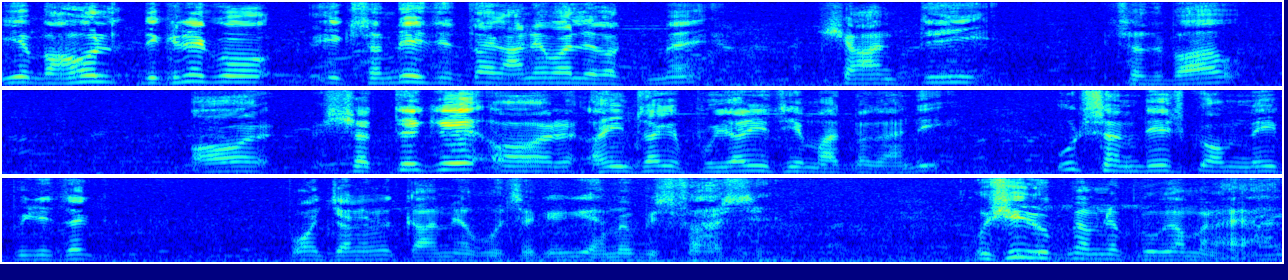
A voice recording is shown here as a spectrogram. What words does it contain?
ये माहौल दिखने को एक संदेश देता है आने वाले वक्त में शांति, सद्भाव और सत्य के और अहिंसा के पुजारी थे महात्मा गांधी। उस संदेश को हम नई पीढ़ी तक पहुँचाने में कामयाब हो सकेंगे, हमें विश्वास है। उसी रूप में हमने प्रोग्राम बनाया है।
